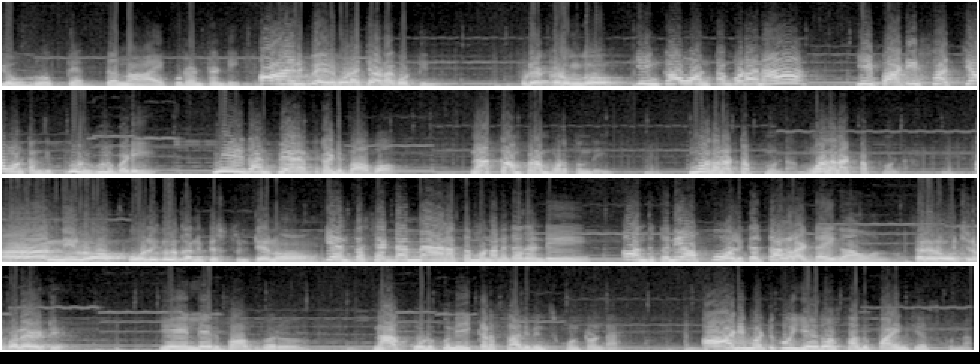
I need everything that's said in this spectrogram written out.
ఎవరో పెద్ద నాయకుడు అంటండి ఆయన పేరు కూడా చెడగొట్టింది. ఇప్పుడు ఎక్కడుందో? ఇంకా వంట కూడానా? ఈ పాటి సత్య ఉంటుంది పురుగులు పడి. మీరు దాని పేరు ఎత్తకండి బాబు. నాకు కంపరం పడుతుంది. మొదలట్టప్పుండ మొదలట్టప్పుండ ఆ నీలో ఆ పోలికలు కనిపిస్తుంటేను. ఎంత చెడ్డ మేనత్తం ఉండను కదండి. అందుకని ఆ పోలికలు తగలడ్డాయిగా ఉన్నాం సరే నువ్వు వచ్చిన పని ఏమిటి ఏం లేదు బాబు గారు. నా కొడుకుని ఇక్కడ చదివించుకుంటుండా ఆడి మటుకు ఏదో సదుపాయం చేసుకున్నా.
